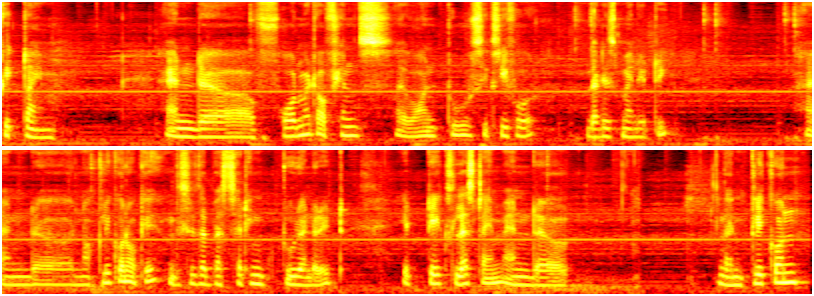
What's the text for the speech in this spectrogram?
QuickTime. And uh, format options i want 264 that is mandatory. And uh, now click on ok this is the best setting to render it. It takes less time and uh, then click on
